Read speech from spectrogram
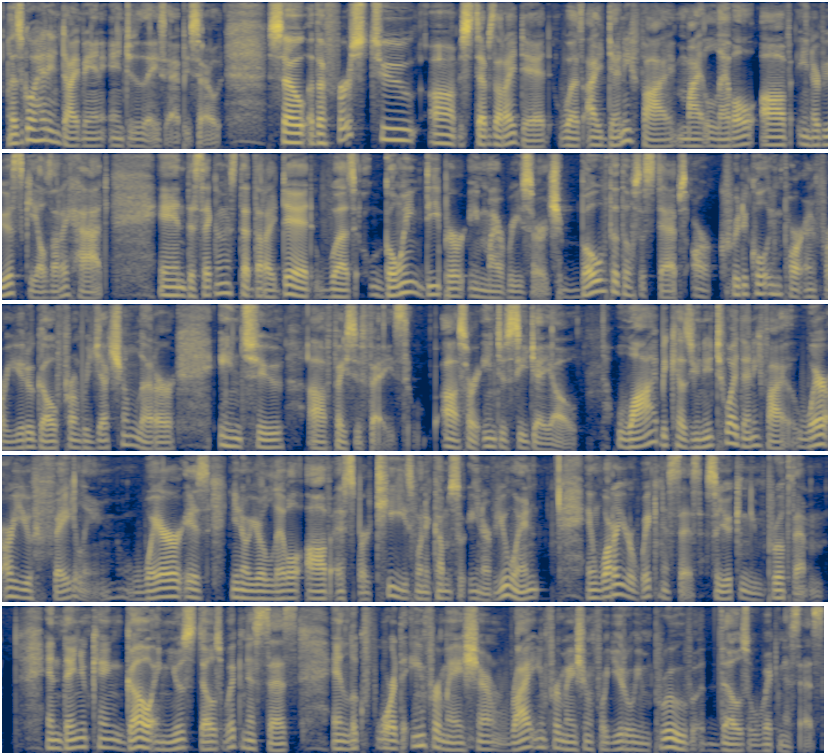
Let's go ahead and dive in into today's episode. So, the first two um, steps that I did was identify my level of interview skills that I had. And the second step that I did was going deeper in my research. Both of those steps are critical important for you to go from rejection letter into face to face, sorry, into CJO. Why? Because you need to identify where are you failing? Where is, you know, your level of expertise when it comes to interviewing and what are your weaknesses so you can improve them. And then you can go and use those weaknesses and look for the information, right information for you to improve those weaknesses.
